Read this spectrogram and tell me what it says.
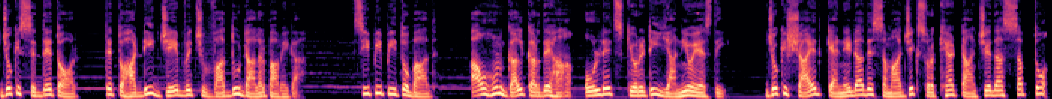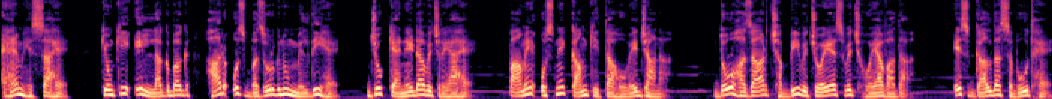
ਜੋ ਕਿ ਸਿੱਧੇ ਤੌਰ ਤੇ ਤੁਹਾਡੀ ਜੇਬ ਵਿੱਚ ਵਾਧੂ ਡਾਲਰ ਪਾਵੇਗਾ। CPP ਤੋਂ ਬਾਅਦ, ਆਓ ਹੁਣ ਗੱਲ ਕਰਦੇ ਹਾਂ 올ਡ ਏਜ ਸਿਕਿਉਰਿਟੀ ਯਾਨੀ OAS ਦੀ, ਜੋ ਕਿ ਸ਼ਾਇਦ ਕੈਨੇਡਾ ਦੇ ਸਮਾਜਿਕ ਸੁਰੱਖਿਆ ਢਾਂਚੇ ਦਾ ਸਭ ਤੋਂ ਅਹਿਮ ਹਿੱਸਾ ਹੈ, ਕਿਉਂਕਿ ਇਹ ਲਗਭਗ ਹਰ ਉਸ ਬਜ਼ੁਰਗ ਨੂੰ ਮਿਲਦੀ ਹੈ ਜੋ ਕੈਨੇਡਾ ਵਿੱਚ ਰਿਹਾ ਹੈ, ਭਾਵੇਂ ਉਸਨੇ ਕੰਮ ਕੀਤਾ ਹੋਵੇ ਜਾਣਾ 2026 ਵਿੱਚ OAS ਵਿੱਚ ਹੋਇਆ ਵਾਦਾ ਇਸ ਗੱਲ ਦਾ ਸਬੂਤ ਹੈ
